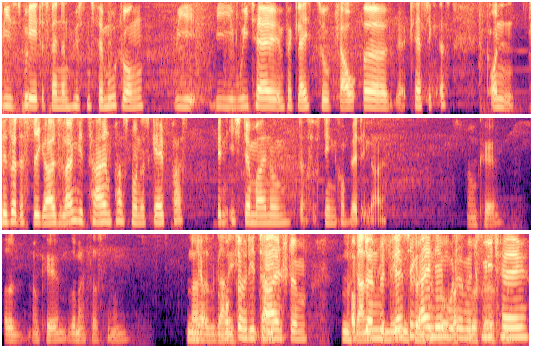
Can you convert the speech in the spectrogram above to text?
wie es geht. Es wären dann höchstens Vermutungen, wie, wie Retail im Vergleich zu Cloud, äh, Classic ist. Und Blizzard ist egal, solange die Zahlen passen und das Geld passt, bin ich der Meinung, das ist denen komplett egal. Okay. Also, okay, so meinst du das nun? Na, ja, also gar Hauptsache nicht, die Zahlen nicht, stimmen. Ob dann mit Classic einnehmen so, oder mit Retail.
